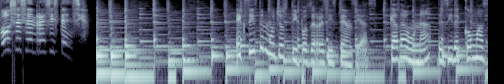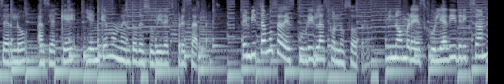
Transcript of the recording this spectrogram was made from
Voces en Resistencia. Existen muchos tipos de resistencias. Cada una decide cómo hacerlo, hacia qué y en qué momento de su vida expresarlas. Te invitamos a descubrirlas con nosotros. Mi nombre es Julia Didrickson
